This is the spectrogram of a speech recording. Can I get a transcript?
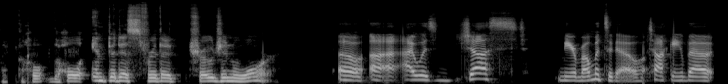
like the whole the whole impetus for the Trojan War. Oh, uh, I was just mere moments ago talking about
